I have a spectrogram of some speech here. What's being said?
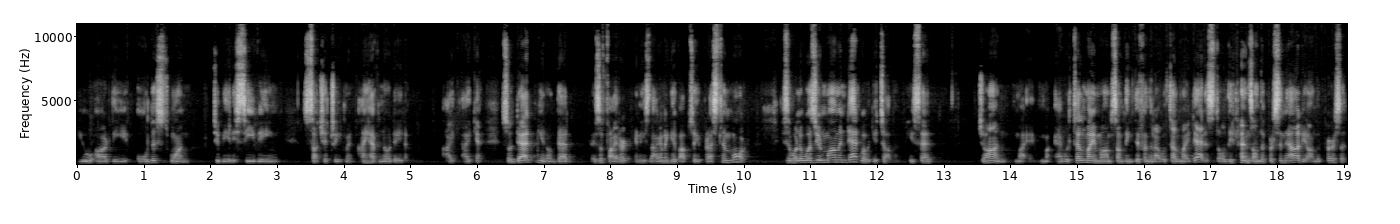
You are the oldest one to be receiving such a treatment. I have no data. I, I can't. So dad, you know, dad is a fighter and he's not going to give up. So he pressed him more. He said, well, it was your mom and dad. What would you tell them? He said, John, my, my, I will tell my mom something different than I will tell my dad. It all depends on the personality, on the person.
